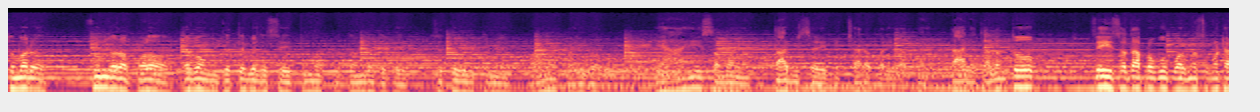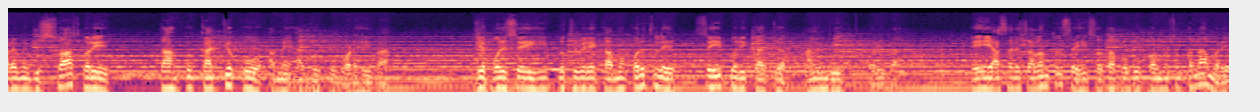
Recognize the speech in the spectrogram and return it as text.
ତୁମର ସୁନ୍ଦର ଫଳ ଏବଂ ଯେତେବେଳେ ସେ ତୁମକୁ ଦଣ୍ଡ ଦେବେ ସେତେବେଳେ ତୁମେ କ'ଣ କହିବ? ଏହା ହିଁ ସମୟ ତା ବିଷୟରେ ବିଚାର କରିବା ପାଇଁ। ତାହେଲେ ଚାଲନ୍ତୁ ସେହି ସଦାପ୍ରଭୁ ପରମେଶ୍ୱରଙ୍କଠାରେ ଆମେ ବିଶ୍ୱାସ କରି ତାହାଙ୍କ କାର୍ଯ୍ୟକୁ ଆମେ ଆଗକୁ ବଢ଼େଇବା। ଯେପରି ସେ ଏହି ପୃଥିବୀରେ କାମ କରିଥିଲେ ସେହିପରି କାର୍ଯ୍ୟ ଆମେ ବି କରିବା। ଏହି ଆଶାରେ ଚାଲନ୍ତୁ ସେହି ସଦାପ୍ରଭୁ ପରମେଶ୍ୱରଙ୍କ ନାମରେ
